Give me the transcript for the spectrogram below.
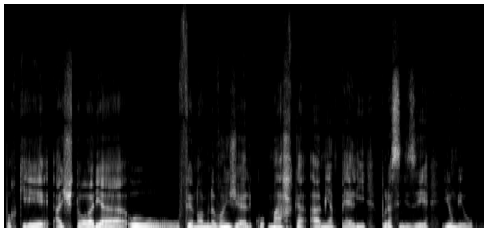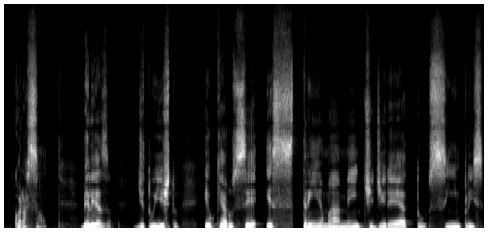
porque a história, o, o, fenômeno evangélico marca a minha pele, por assim dizer, e o meu coração. Beleza? Dito isto, eu quero ser extremamente direto, simples.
